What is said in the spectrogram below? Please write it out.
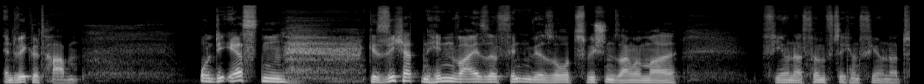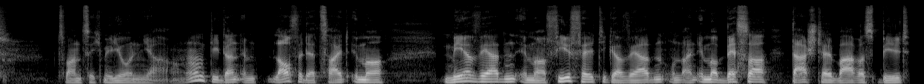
entwickelt haben. Und die ersten gesicherten Hinweise finden wir so zwischen, sagen wir mal, 450 und 420 Millionen Jahren, ne, die dann im Laufe der Zeit immer mehr werden, immer vielfältiger werden und ein immer besser darstellbares Bild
